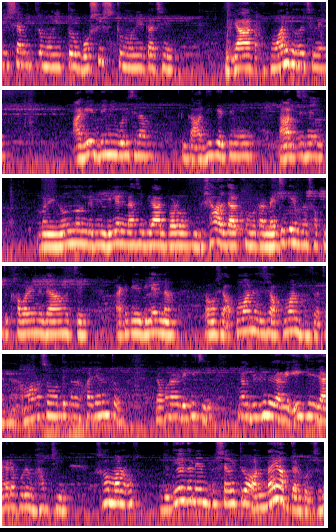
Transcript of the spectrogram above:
বিশ্বামিত্র মুনি তো বশিষ্ঠ মুনির কাছে বিরাট অপমানিত হয়েছিলেন। আগের দিনই বলেছিলাম গাদিকে তিনি তার যে সেই মানে নন্দনকে তিনি দিলেন না, সে বিরাট বড় বিশাল যার ক্ষমতা, ম্যাজিকের মতো সব কিছু খাবার এনে দেওয়া হচ্ছে, তাকে তিনি দিলেন না। তখন সে অপমান হয়েছে, সে অপমান ভুলতে পারছে না। মানুষের মধ্যে হয় জানেন তো? যখন আমি দেখেছি মানে বিভিন্ন জায়গায় এই যে জায়গাটা পড়ে ভাবছি, সব মানুষ, যদিও এখানে বিশ্বামিত্র অন্যায় আবদার করেছিল,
